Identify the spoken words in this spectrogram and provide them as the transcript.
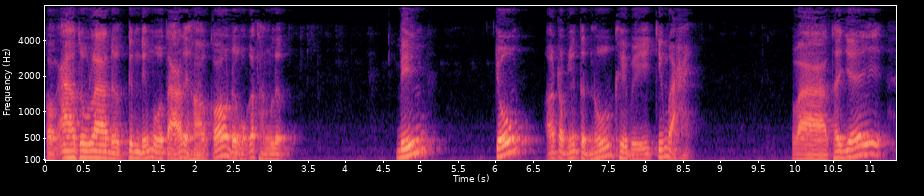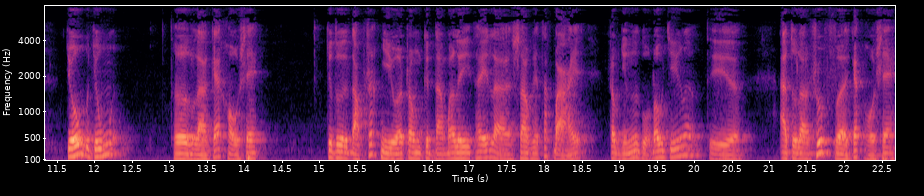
Còn Atula được kinh điển mô tả thì họ có được một cái thần lực biến trốn ở trong những tình huống khi bị chiến bại. Và thế giới trốn của chúng thường là các hồ sen chúng tôi đọc rất nhiều ở trong kinh tạng Bali thấy là sau khi thất bại trong những cái cuộc đấu chiến đó thì Atula rút về các hồ sen.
